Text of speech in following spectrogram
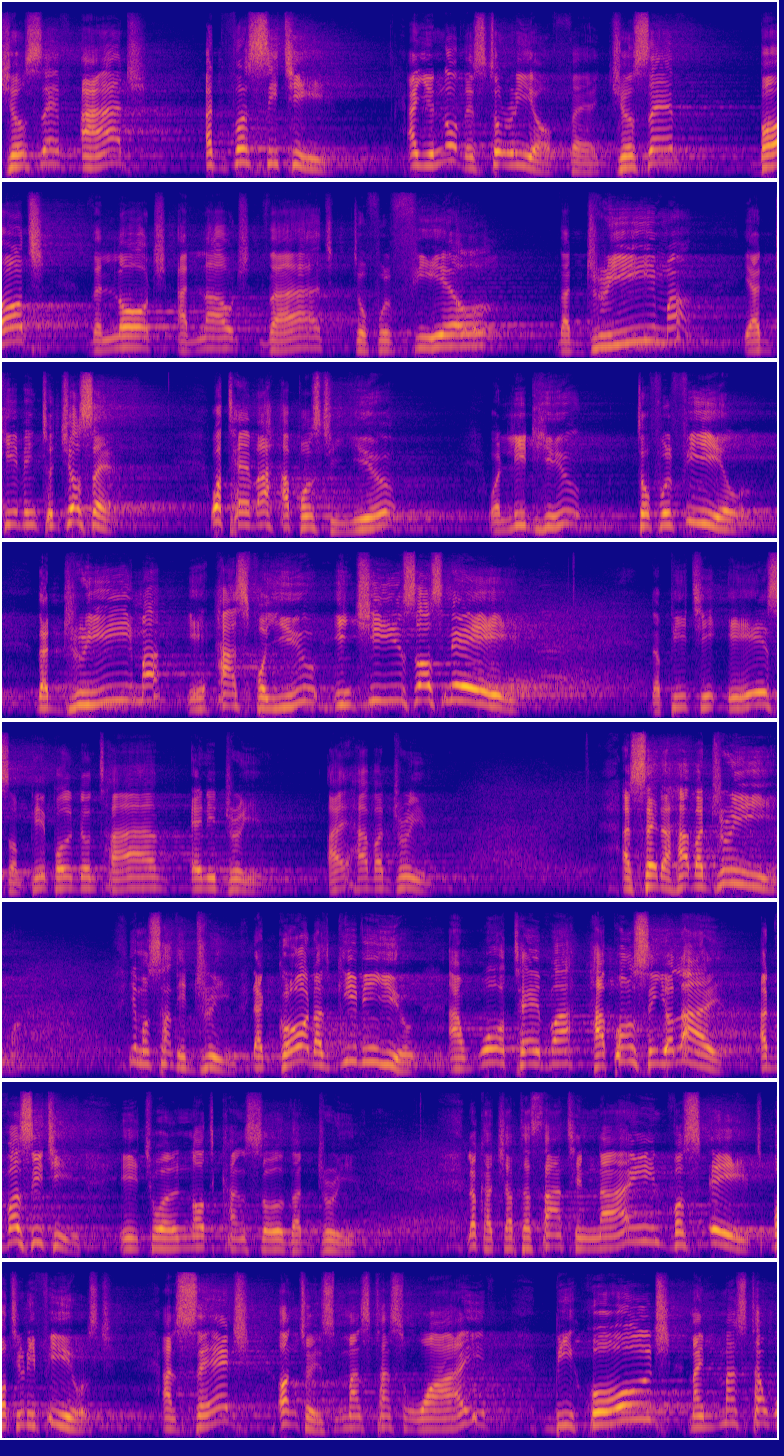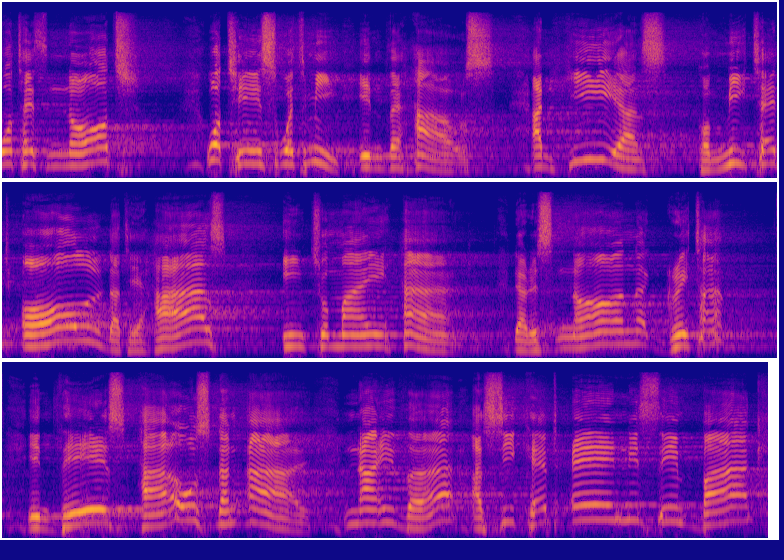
Joseph had adversity. And you know the story of uh, Joseph but the Lord allowed that to fulfill the dream he had given to Joseph. Whatever happens to you will lead you to fulfill the dream he has for you in Jesus' name. The pity is some people don't have any dream. I have a dream. I said, I have a dream. You must have a dream that God has given you. And whatever happens in your life, adversity, it will not cancel that dream. Look at chapter 39, verse 8. But he refused and said unto his master's wife, Behold, my master waters not what is with me in the house and he has committed all that he has into my hand. There is none greater in this house than I. Neither has he kept anything back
